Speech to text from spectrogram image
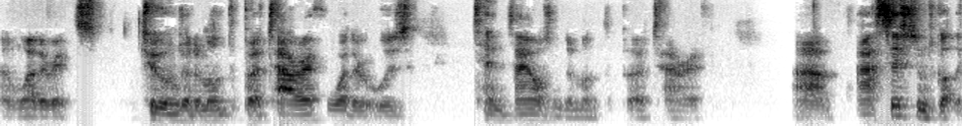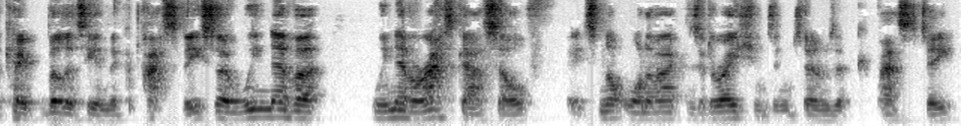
And whether it's 200 a month per tariff, whether it was 10,000 a month per tariff. Um, our system's got the capability and the capacity, so we never we never ask ourselves. It's not one of our considerations in terms of capacity.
